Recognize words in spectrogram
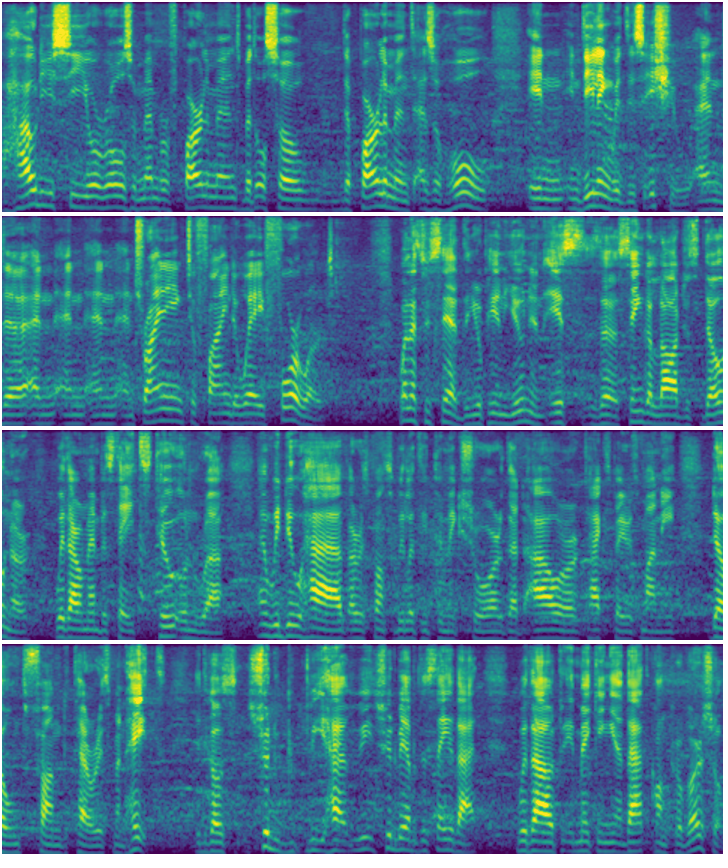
how do you see your role as a member of parliament, but also the parliament as a whole in, in dealing with this issue and, uh, and, and, and, and trying to find a way forward? Well, as you said, the European Union is the single largest donor with our member states to UNRWA, and we do have a responsibility to make sure that our taxpayers' money don't fund terrorism and hate. It goes should we have we should be able to say that without making it that controversial.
